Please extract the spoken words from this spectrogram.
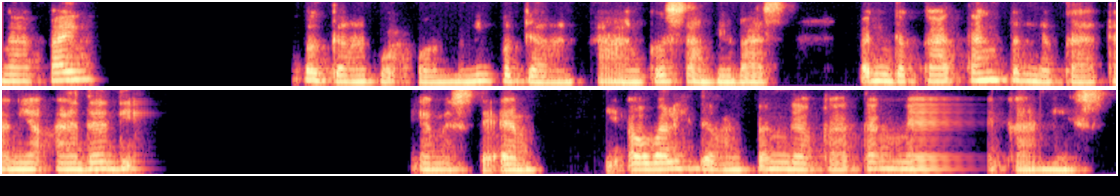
Ngapain pegangan pohon? Mending pegangan tangku sambil bahas pendekatan-pendekatan yang ada di MSDM diawali dengan pendekatan mekanis.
